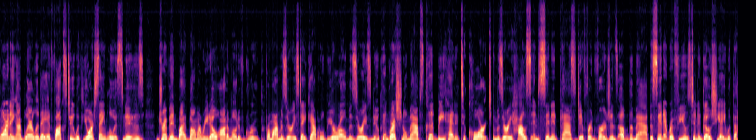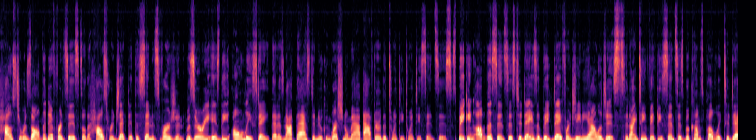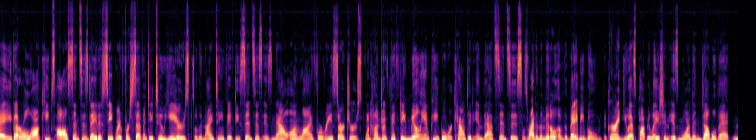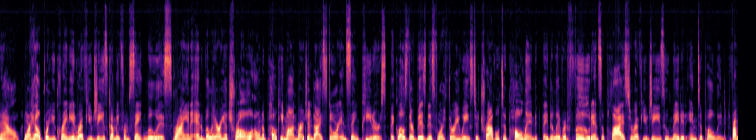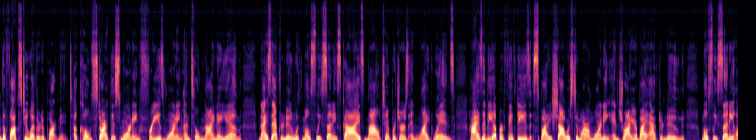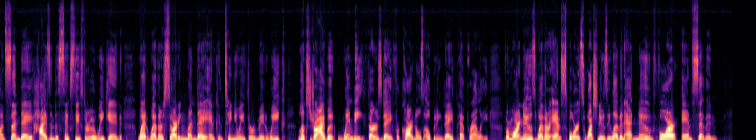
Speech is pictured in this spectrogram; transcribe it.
Morning. I'm Blair Lede at Fox 2 with your St. Louis news, driven by Bomarito Automotive Group. From our Missouri State Capitol Bureau, Missouri's new congressional maps could be headed to court. The Missouri House and Senate passed different versions of the map. The Senate refused to negotiate with the House to resolve the differences, so the House rejected the Senate's version. Missouri is the only state that has not passed a new congressional map after the 2020 census. Speaking of the census, today's a big day for genealogists. The 1950 census becomes public today. Federal law keeps all census data secret for 72 years, so the 1950 census is now online for researchers. 150 million people were counted in that census. It was right in the middle of the baby boom. The current U.S. population is more than double that now. More help for Ukrainian refugees coming from St. Louis. Brian and Valeria Troll own a Pokemon merchandise store in St. Peters. They closed their business for three weeks to travel to Poland. They delivered food and supplies to refugees who made it into Poland. From the Fox 2 Weather Department. A cold start this morning, freeze warning until 9 a.m. Nice afternoon with mostly sunny skies, mild temperatures, and light winds. Highs in the upper 50s, spotty showers tomorrow morning, and drier by afternoon. Mostly sunny on Sunday, highs in the 60s through the weekend. Wet weather starting Monday and continuing through midweek. Looks dry but windy Thursday for Cardinals opening day pep rally. For more news, weather, and sports, watch News 11 at noon, 4, and 7.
